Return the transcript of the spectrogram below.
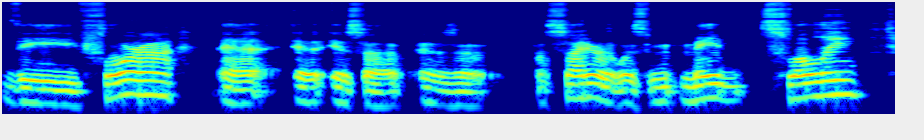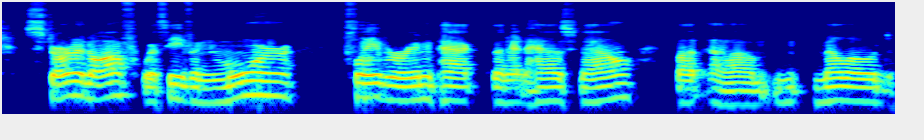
the flora uh, is a is a a cider that was made slowly, started off with even more flavor impact than it has now, but um, mellowed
